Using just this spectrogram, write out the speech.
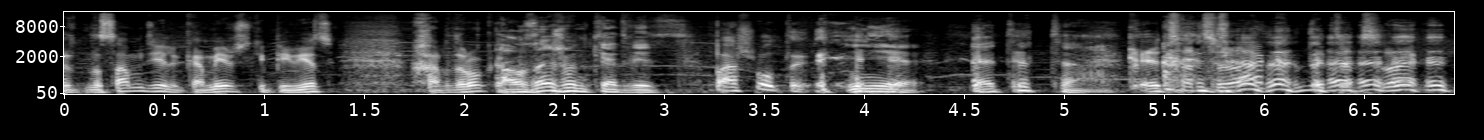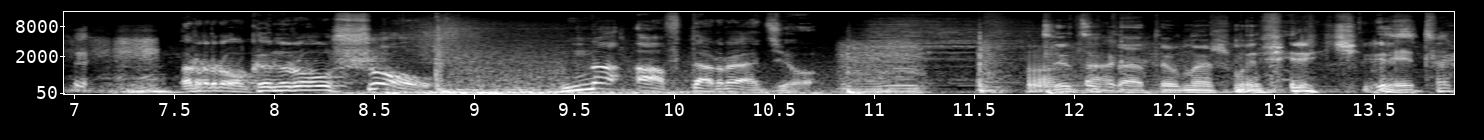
это на самом деле коммерческий певец хардрока. А вот знаешь, он тебе ответит? Пошел ты. Не, это так. Это трак, это трак. Рок-н-ролл шоу на Авторадио. Все цитаты в нашем эфире через Это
